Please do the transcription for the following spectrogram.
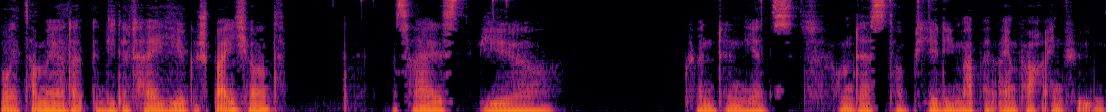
So, jetzt haben wir ja die Datei hier gespeichert. Das heißt, wir könnten jetzt vom Desktop hier die Mappe einfach einfügen.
